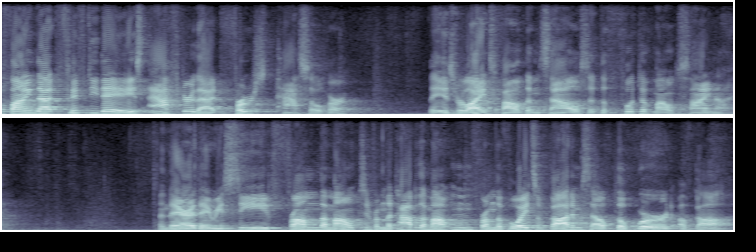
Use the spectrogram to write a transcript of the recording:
find that 50 days after that first Passover, the Israelites found themselves at the foot of Mount Sinai. And there they received from the mountain, from the top of the mountain, from the voice of God Himself, the Word of God.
